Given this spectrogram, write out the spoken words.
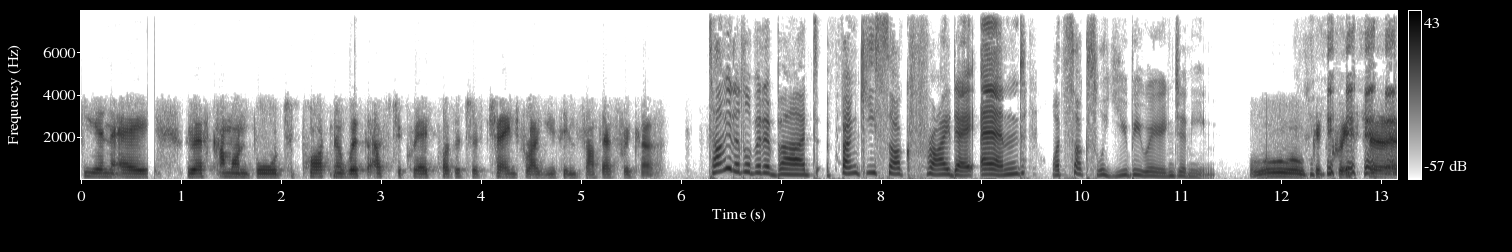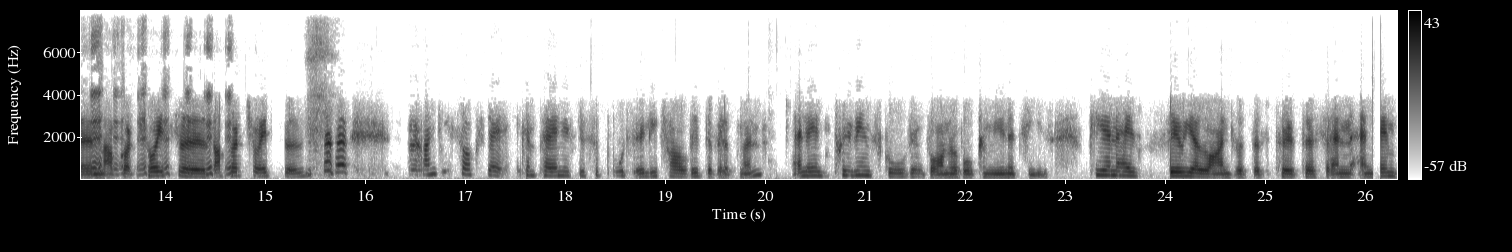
PNA who have come on board to partner with us to create positive change for our youth in South Africa. Tell me a little bit about Funky Sock Friday and what socks will you be wearing, Janine? Oh, good question. I've got choices. I've got choices. The Funky Socks Day campaign is to support early childhood development and improving schools in vulnerable communities. PNA is very aligned with this purpose and, and came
